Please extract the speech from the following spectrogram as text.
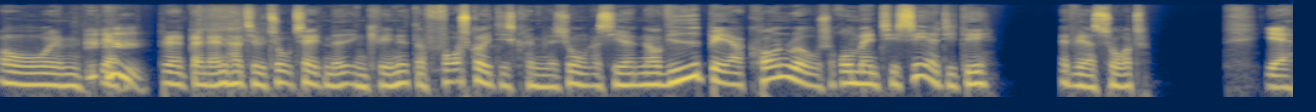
Og øhm, ja, blandt andet har TV2 talt med en kvinde, der forsker i diskrimination og siger, når hvide bærer cornrows, romantiserer de det at være sort? Ja,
